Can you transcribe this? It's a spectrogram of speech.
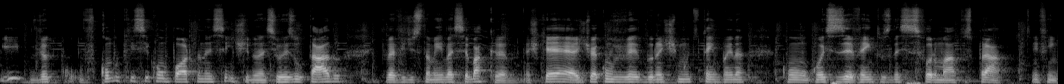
e ver como que se comporta nesse sentido, né? Se o resultado que vai vir disso também vai ser bacana. Acho que é, a gente vai conviver durante muito tempo ainda com, com esses eventos nesses formatos para, enfim,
